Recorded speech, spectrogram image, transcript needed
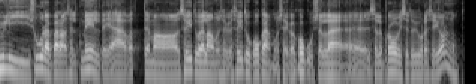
üli suurepäraselt meeldejäävat tema sõiduelamusega, sõidukogemusega kogu selle, selle proovisõidu juures ei olnud.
